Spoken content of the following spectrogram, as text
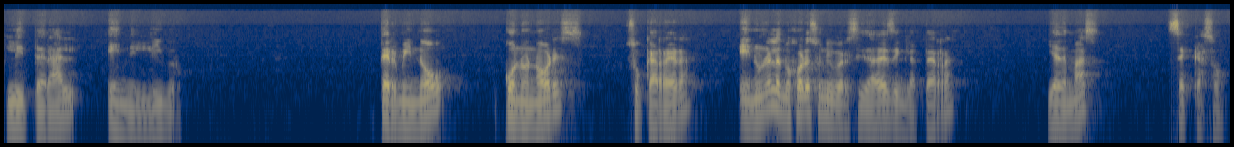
literal en el libro. Terminó con honores su carrera en una de las mejores universidades de Inglaterra y además se casó.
